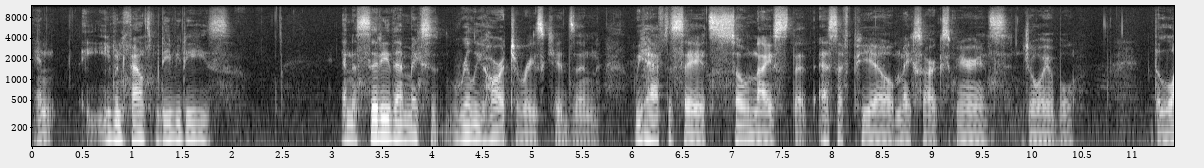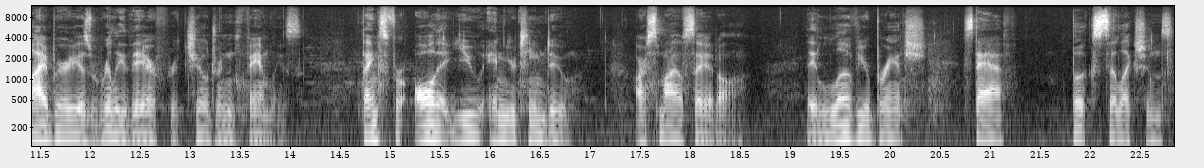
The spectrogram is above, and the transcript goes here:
and even found some DVDs. In a city that makes it really hard to raise kids in, we have to say it's so nice that SFPL makes our experience enjoyable. The library is really there for children and families. Thanks for all that you and your team do. Our smiles say it all. They love your branch, staff, books selections,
